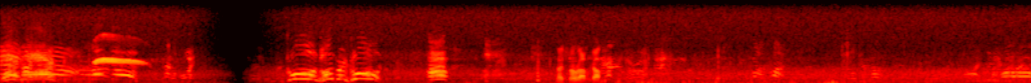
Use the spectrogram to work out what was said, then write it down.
One more. Goal, Humber, goal. Up. Nice throw, Robco. Come on, come Rabka.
